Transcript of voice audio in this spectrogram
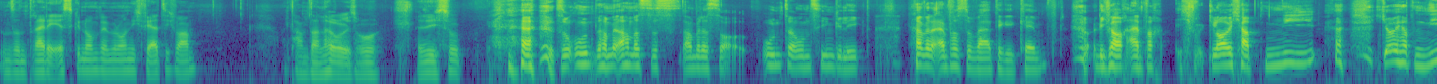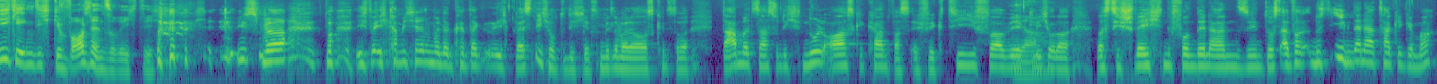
unseren 3DS genommen, wenn wir noch nicht fertig waren. Und haben dann so, wenn ich so so und haben, haben, das, haben wir das so unter uns hingelegt, haben wir dann einfach so weiter gekämpft. Und ich war auch einfach, ich glaube, ich habe nie, ich glaube, ich habe nie gegen dich gewonnen, so richtig. ich schwör, ich, ich kann mich erinnern, ich weiß nicht, ob du dich jetzt mittlerweile auskennst, aber damals hast du dich null ausgekannt, was effektiv war wirklich ja. oder was die Schwächen von den anderen sind. Du hast einfach, du hast irgendeine Attacke gemacht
